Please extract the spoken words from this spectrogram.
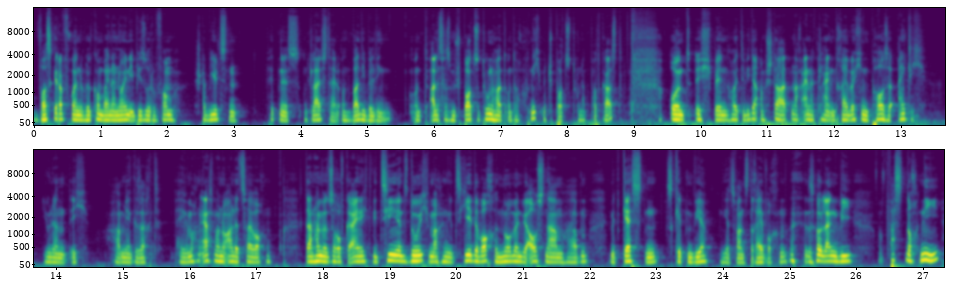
Was geht ab, Freunde? Willkommen bei einer neuen Episode vom stabilsten Fitness und Lifestyle und Bodybuilding und alles, was mit Sport zu tun hat und auch nicht mit Sport zu tun hat, Podcast. Und ich bin heute wieder am Start nach einer kleinen dreiwöchigen Pause. Eigentlich, Julian und ich haben ja gesagt, hey, wir machen erstmal nur alle zwei Wochen. Dann haben wir uns darauf geeinigt, wir ziehen jetzt durch, wir machen jetzt jede Woche, nur wenn wir Ausnahmen haben, mit Gästen skippen wir. Und jetzt waren es drei Wochen, so lang wie fast noch nie.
